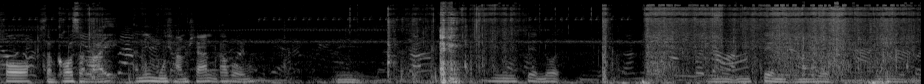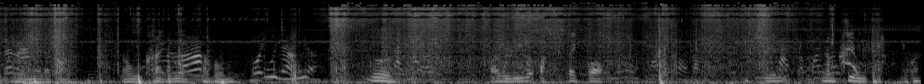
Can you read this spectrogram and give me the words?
คอสันคอสไลด์อันนี้หมูสามชั้นครับผมนี่มีเส้นด้วยนี่มีเส้นอันนี้ด้วยนี่เห็นไหมล่ะครับลองไข่ด้วยครับผมเออเอาดีๆก็ใส่กรอกชิ้นน้ำจิ้มเดี๋ยวก่อน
